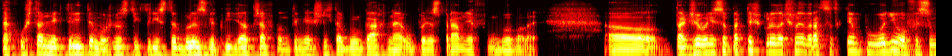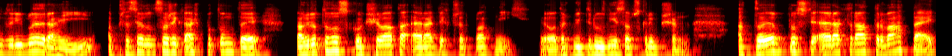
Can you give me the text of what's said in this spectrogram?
tak už tam některé ty možnosti, které jste byli zvyklí dělat třeba v kontingenčních tabulkách, ne úplně správně fungovaly. Uh, takže oni se pak ty školy začaly vracet k těm původním ofisům, který byly drahý a přesně to, co říkáš potom ty, pak do toho skočila ta éra těch předplatných, jo, takový ty různý subscription. A to je prostě éra, která trvá teď,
